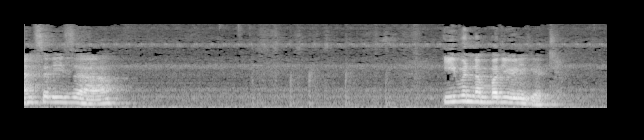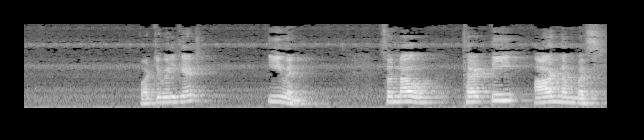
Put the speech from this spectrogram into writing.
answer is a even number you will get. What you will get? Even. So now 30 odd numbers.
